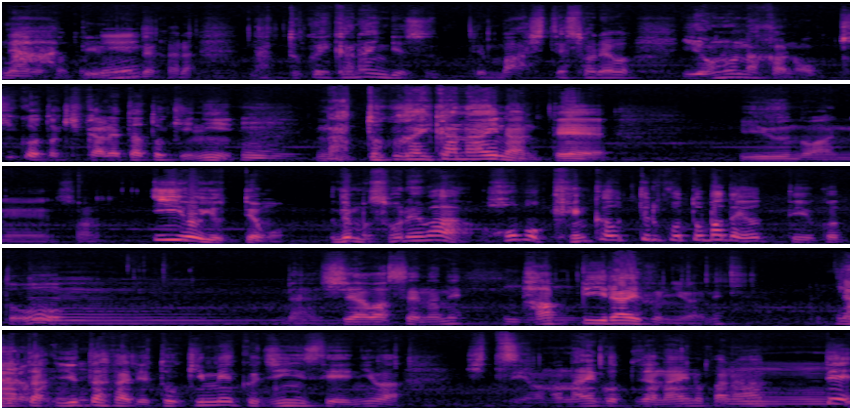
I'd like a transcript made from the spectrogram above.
なるほどね。っていうだから納得いかないんですってましてそれを世の中の大きいこと聞かれた時にうん。納得がいかないなんていうのはねそのいいよ言ってもでもそれはほぼ喧嘩売ってる言葉だよっていうことを、だから幸せなねうん。ハッピーライフにはねね。豊かでときめく人生には必要のないことじゃないのかなって。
